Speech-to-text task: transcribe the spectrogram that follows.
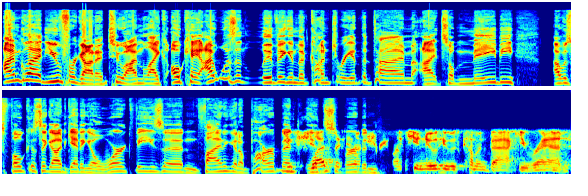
I'm glad you forgot it too. I'm like, okay, I wasn't living in the country at the time, I, so maybe I was focusing on getting a work visa and finding an apartment in suburban. Once you knew he was coming back, you ran.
